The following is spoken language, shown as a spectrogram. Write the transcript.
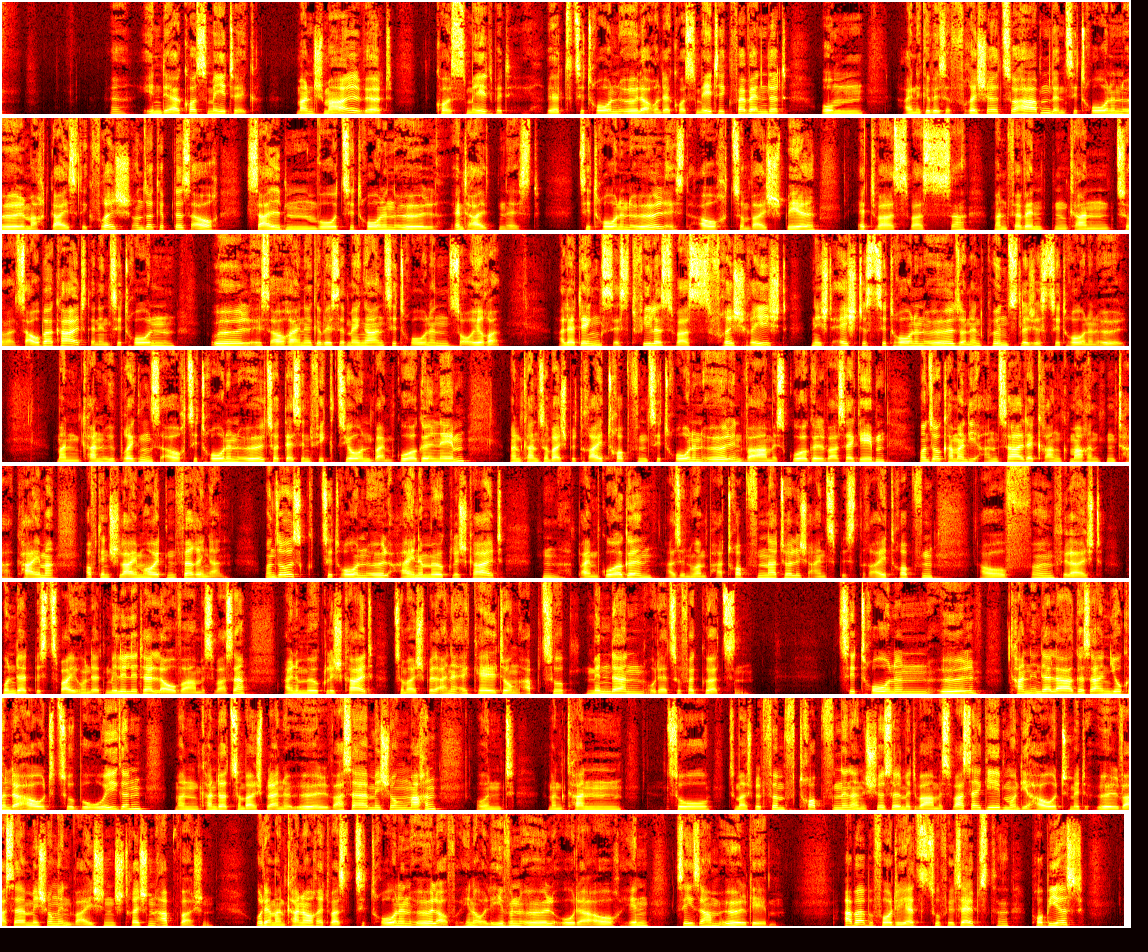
in der Kosmetik. Manchmal wird, Kosmet, wird, wird Zitronenöl auch in der Kosmetik verwendet, um eine gewisse Frische zu haben, denn Zitronenöl macht geistig frisch und so gibt es auch Salben, wo Zitronenöl enthalten ist. Zitronenöl ist auch zum Beispiel etwas, was man verwenden kann zur Sauberkeit, denn in Zitronenöl Öl ist auch eine gewisse Menge an Zitronensäure. Allerdings ist vieles, was frisch riecht, nicht echtes Zitronenöl, sondern künstliches Zitronenöl. Man kann übrigens auch Zitronenöl zur Desinfektion beim Gurgeln nehmen. Man kann zum Beispiel drei Tropfen Zitronenöl in warmes Gurgelwasser geben und so kann man die Anzahl der krankmachenden Keime auf den Schleimhäuten verringern. Und so ist Zitronenöl eine Möglichkeit hm, beim Gurgeln, also nur ein paar Tropfen natürlich, eins bis drei Tropfen auf hm, vielleicht 100 bis 200 Milliliter lauwarmes Wasser eine Möglichkeit, zum Beispiel eine Erkältung abzumindern oder zu verkürzen. Zitronenöl kann in der Lage sein, juckende Haut zu beruhigen. Man kann dort zum Beispiel eine Öl-Wasser-Mischung machen und man kann so zum Beispiel fünf Tropfen in eine Schüssel mit warmes Wasser geben und die Haut mit Öl-Wasser-Mischung in weichen Strichen abwaschen. Oder man kann auch etwas Zitronenöl auf, in Olivenöl oder auch in Sesamöl geben. Aber bevor du jetzt zu viel selbst äh, probierst,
